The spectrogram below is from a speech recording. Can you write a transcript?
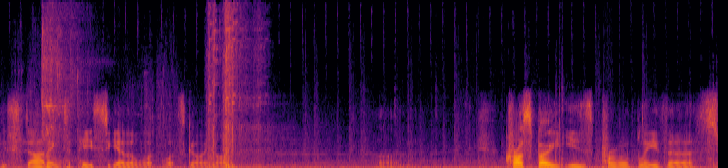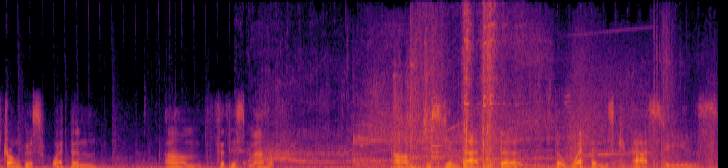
he's starting to piece together what, what's going on. Um, crossbow is probably the strongest weapon um, for this map. Um, just in that the the weapon's capacity is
